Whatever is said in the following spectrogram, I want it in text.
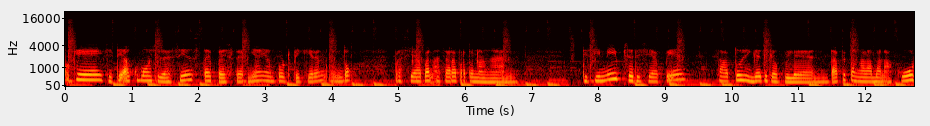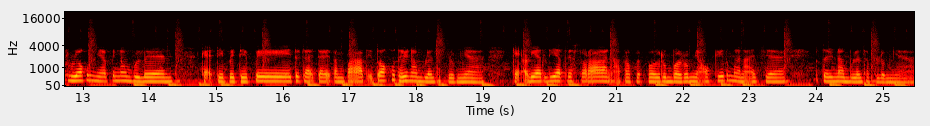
Oke, jadi aku mau jelasin step by stepnya yang perlu dipikirin untuk persiapan acara pertunangan. Di sini bisa disiapin 1 hingga 3 bulan. Tapi pengalaman aku dulu aku nyiapin 6 bulan. Kayak DP-DP itu cari-cari tempat itu aku dari 6 bulan sebelumnya. Kayak lihat-lihat restoran atau ballroom-ballroom yang oke itu mana aja. Itu dari 6 bulan sebelumnya.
